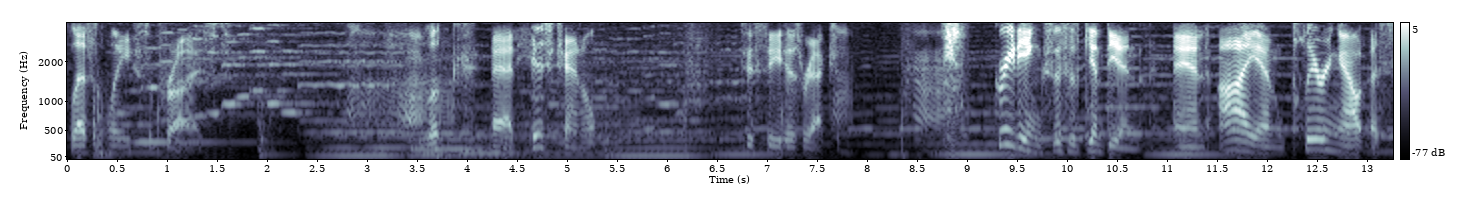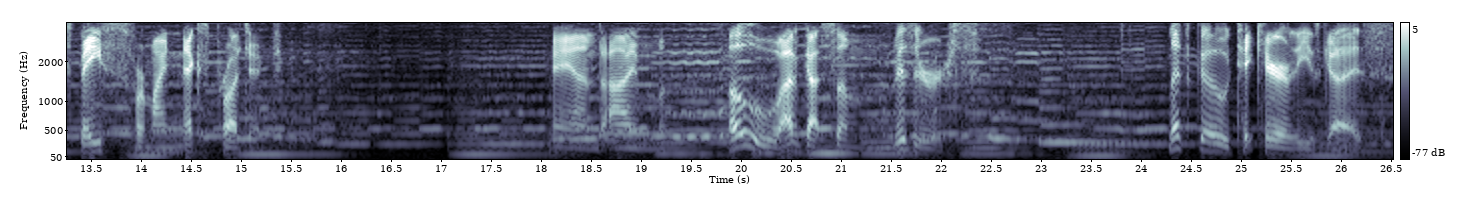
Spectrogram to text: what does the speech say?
pleasantly surprised. Look at his channel to see his reaction. Greetings, this is Ginthian and I am clearing out a space for my next project. And I'm... Oh, I've got some visitors. Let's go take care of these guys.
